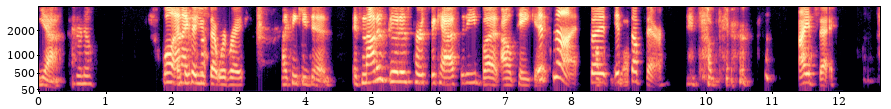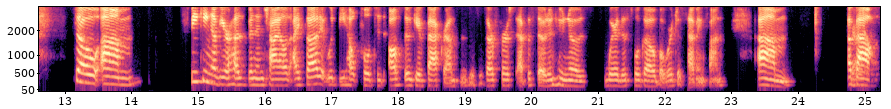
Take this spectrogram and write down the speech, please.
Yeah. I don't know. Well, I and I, think I used that word right. I think you did. It's not as good as perspicacity, but I'll take it. It's not, but it's up there, it's up there. I'd say. So, um, speaking of your husband and child, I thought it would be helpful to also give background since this is our first episode and who knows where this will go, but we're just having fun. Um, about Yes.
